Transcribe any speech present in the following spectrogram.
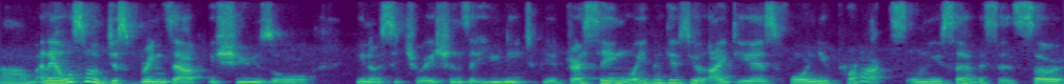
Um, and it also just brings out issues or you know situations that you need to be addressing or even gives you ideas for new products or new services so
